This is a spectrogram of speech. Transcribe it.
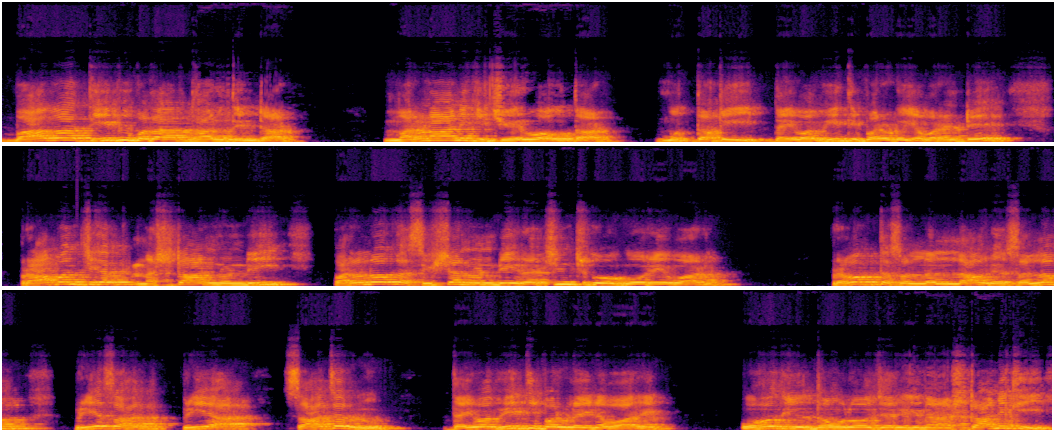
బాగా తీపి పదార్థాలు తింటాడు. మరణానికి చేరువ అవుతాడు. ముత్తకి దైవభీతిపరుడు ఎవరంటే ప్రాపంచిక నష్టాన్ని నుండి పరలోక శిక్ష నుండి రక్షించుకోగోరేవాడు. ప్రవక్త సొల్లల్లాహు సల్లం ప్రియ సహ ప్రియ సహచరులు దైవభీతి పరులైన వారే. ఓహద్ యుద్ధంలో జరిగిన నష్టానికి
